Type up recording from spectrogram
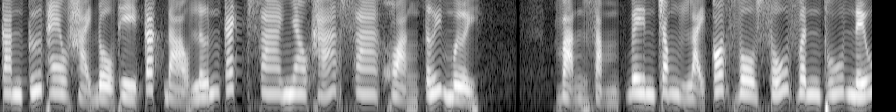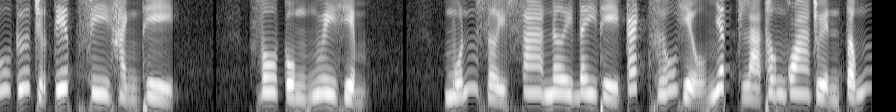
căn cứ theo hải đồ thì các đảo lớn cách xa nhau khá xa khoảng tới 10. Vạn dặm bên trong lại có vô số vân thú nếu cứ trực tiếp phi hành thì vô cùng nguy hiểm. Muốn rời xa nơi đây thì cách hữu hiệu nhất là thông qua truyền tống.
